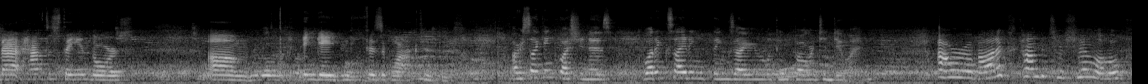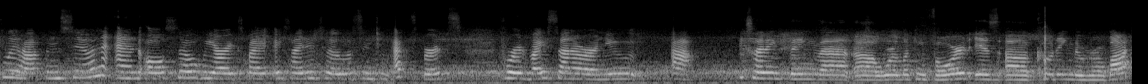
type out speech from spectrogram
that have to stay indoors um, engage in physical activities. Our second question is, what exciting things are you looking forward to doing? Our robotics competition will hopefully happen soon, and also we are excited to listen to experts for advice on our new app. Exciting thing that uh, we're looking forward is uh, coding the robot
